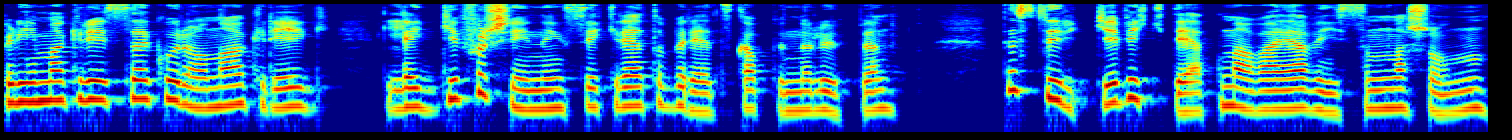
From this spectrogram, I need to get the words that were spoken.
Klimakrise, korona og krig legger forsyningssikkerhet og beredskap under lupen. Det styrker viktigheten av ei avis som Nasjonen.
